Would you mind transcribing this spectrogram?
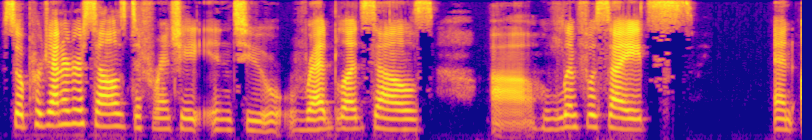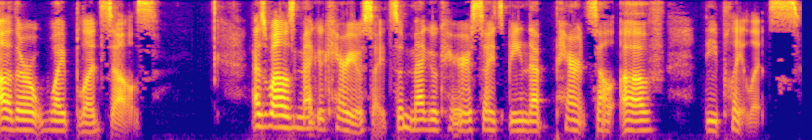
So progenitor cells differentiate into red blood cells, uh, lymphocytes, and other white blood cells, as well as megakaryocytes. So, megakaryocytes being the parent cell of the platelets.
